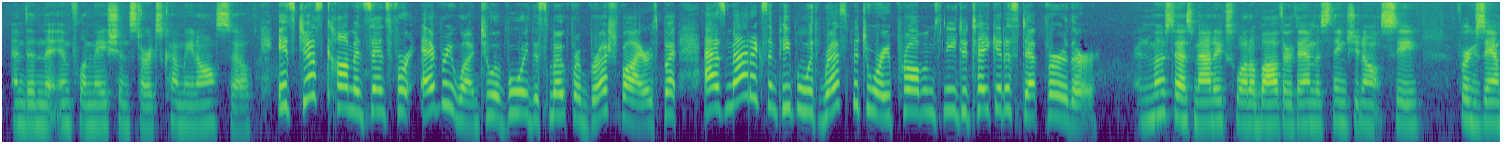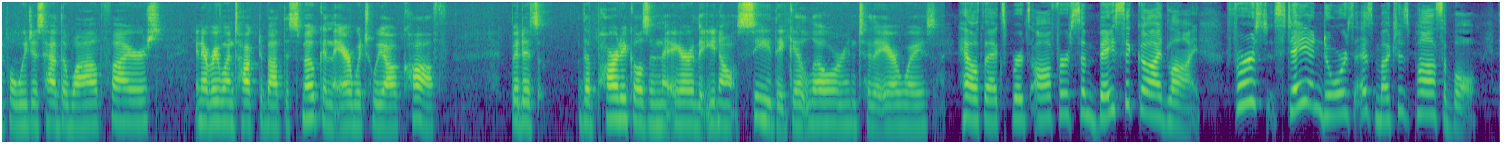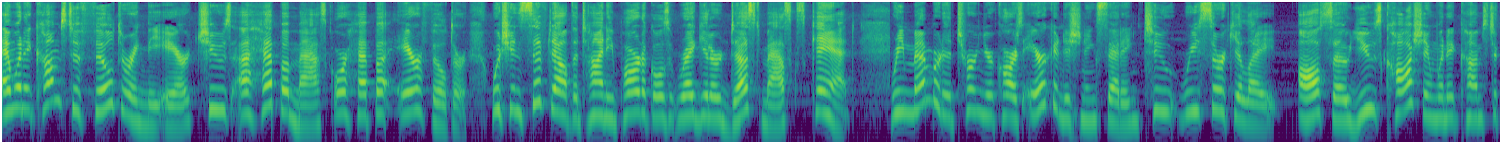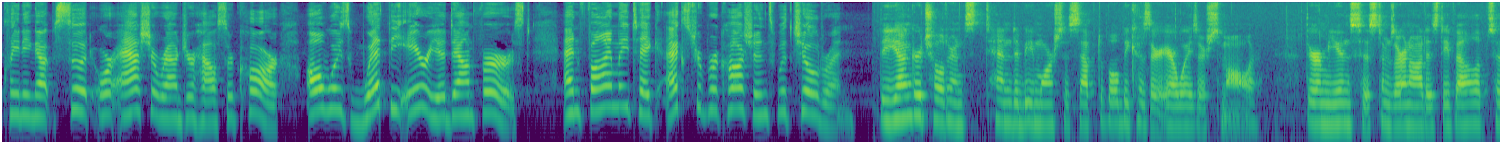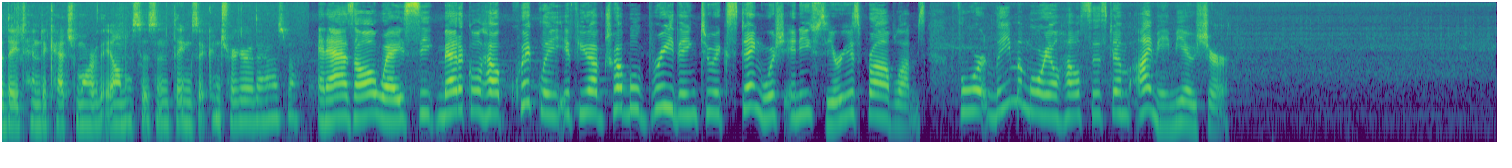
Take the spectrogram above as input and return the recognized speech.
and then the inflammation starts coming also. It's just common sense for everyone to avoid the smoke from brush fires, but asthmatics and people with respiratory problems need to take it a step further. And most asthmatics, what'll bother them is things you don't see. For example, we just had the wildfires, and everyone talked about the smoke in the air, which we all cough, but it's the particles in the air that you don't see that get lower into the airways. Health experts offer some basic guidelines. First, stay indoors as much as possible. And when it comes to filtering the air, choose a HEPA mask or HEPA air filter, which can sift out the tiny particles regular dust masks can't. Remember to turn your car's air conditioning setting to recirculate. Also, use caution when it comes to cleaning up soot or ash around your house or car. Always wet the area down first. And finally, take extra precautions with children. The younger children tend to be more susceptible because their airways are smaller. Their immune systems are not as developed, so they tend to catch more of the illnesses and things that can trigger the asthma. And as always, seek medical help quickly if you have trouble breathing to extinguish any serious problems. For Lee Memorial Health System, I'm Amy Osher.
